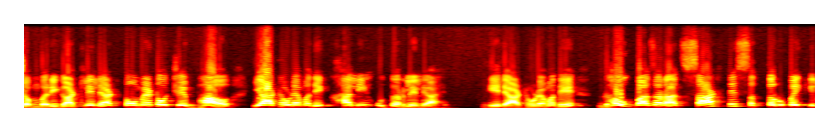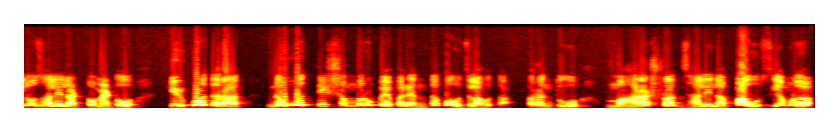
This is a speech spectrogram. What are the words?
शंभरी गाठलेल्या टोमॅटोचे भाव या आठवड्यामध्ये खाली उतरलेले आहेत. गेल्या आठवड्यामध्ये घाऊक बाजारात साठ ते सत्तर रुपये किलो झालेला टोमॅटो किरकोळ दरात नव्वद ते शंभर रुपयापर्यंत पोहोचला होता. परंतु महाराष्ट्रात झालेला पाऊस यामुळं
